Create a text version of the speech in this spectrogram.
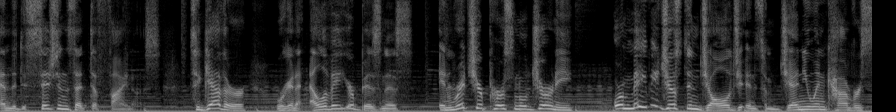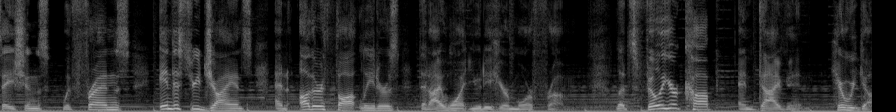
and the decisions that define us. Together, we're going to elevate your business, enrich your personal journey, or maybe just indulge in some genuine conversations with friends, industry giants, and other thought leaders that I want you to hear more from. Let's fill your cup and dive in. Here we go.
